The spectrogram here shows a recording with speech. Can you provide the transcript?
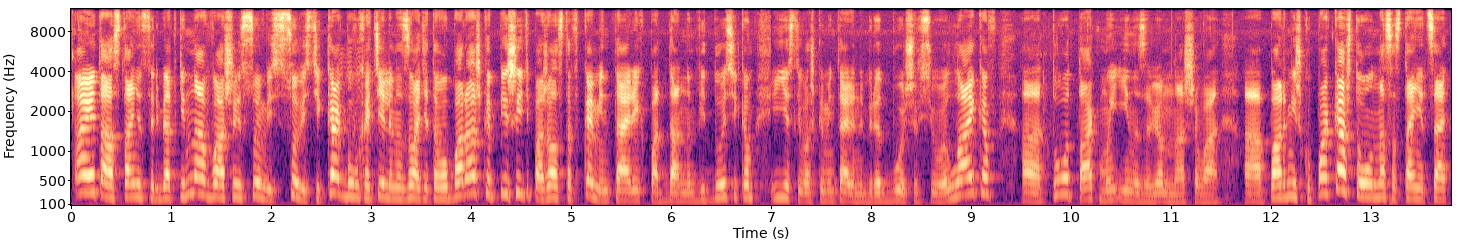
А это останется, ребятки, на вашей совести. Как бы вы хотели назвать этого барашка, пишите, пожалуйста, в комментариях под данным видосиком. И если ваш комментарий наберет больше всего лайков, а, то так мы и назовем нашего а, парнишку. Пока что он у нас останется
